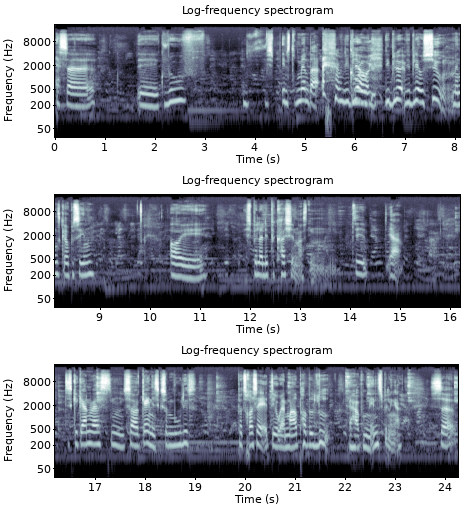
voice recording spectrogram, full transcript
altså øh, groove instrumenter. vi, bliver jo, vi, bliver, vi bliver jo syv mennesker på scenen. Og øh, spiller lidt percussion og sådan. Det, ja. det skal gerne være sådan, så organisk som muligt. På trods af, at det jo er en meget poppet lyd, jeg har på mine indspillinger. Så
